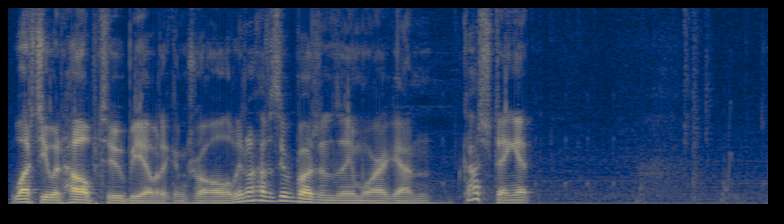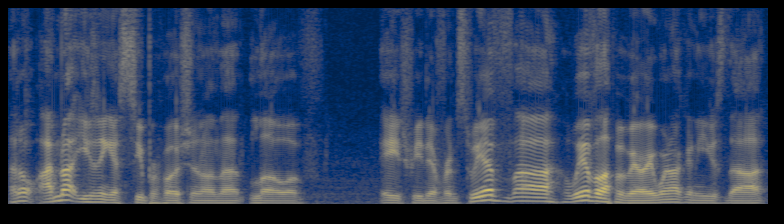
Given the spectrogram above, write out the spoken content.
what you would hope to be able to control. We don't have super potions anymore again. Gosh dang it. I don't I'm not using a super potion on that low of HP difference. Do we have uh we have a Leppa Berry, we're not gonna use that.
